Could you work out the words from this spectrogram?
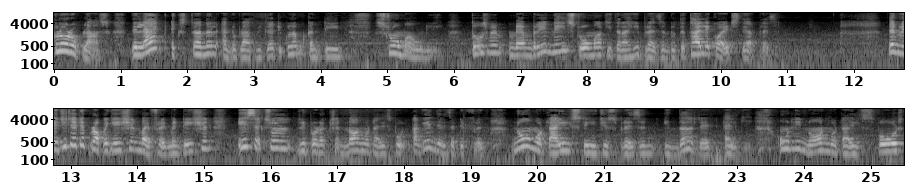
chloroplast the lack external endoplasmic reticulum contain stroma only तो उसमें मेम्ब्रेन नहीं स्ट्रोमा की तरह ही प्रेजेंट होते thylakoids they are present Then vegetative propagation by fragmentation, asexual reproduction, non-motile spore. Again, there is a difference. No motile stage is present in the red algae. Only non-motile spores,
